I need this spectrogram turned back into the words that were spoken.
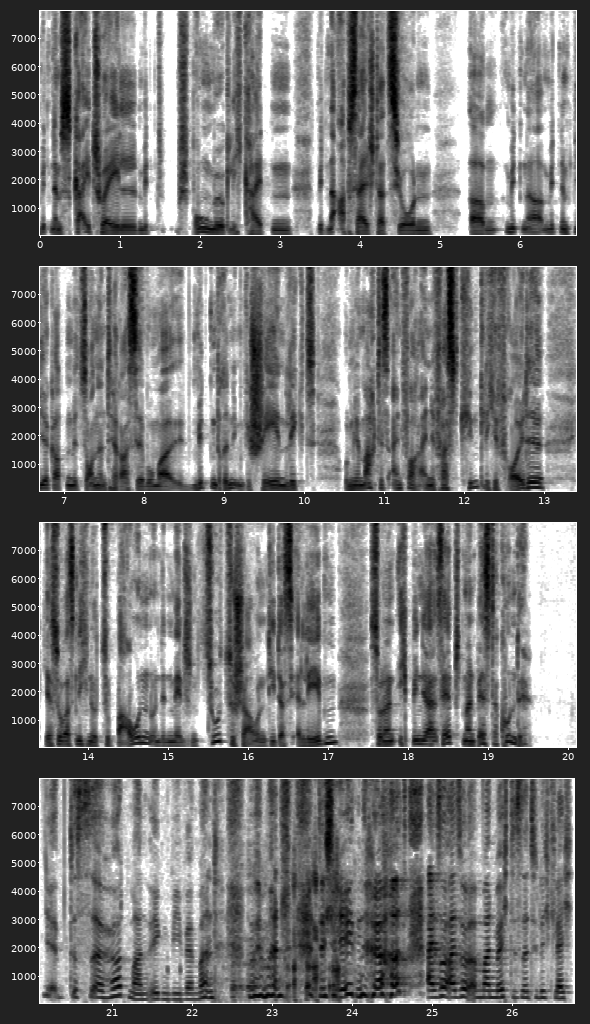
mit einem Skytrail, mit Sprungmöglichkeiten, mit einer Abseilstation, ähm, mit, einer, mit einem Biergarten mit Sonnenterrasse, wo man mittendrin im Geschehen liegt. Und mir macht es einfach eine fast kindliche Freude, ja sowas nicht nur zu bauen und den Menschen zuzuschauen, die das erleben, sondern ich bin ja selbst mein bester Kunde. Ja, das äh, hört man irgendwie, wenn man, wenn man dich reden hört. Also, also äh, man möchte es natürlich gleich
